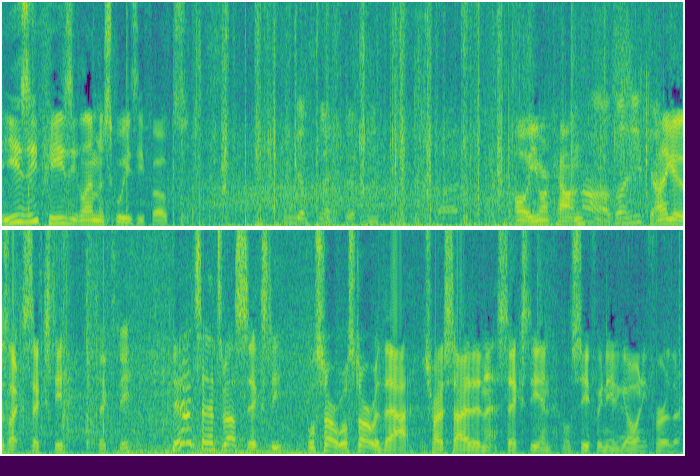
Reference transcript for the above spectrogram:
Easy peasy lemon squeezy, folks. I'm guessing 50. Oh, you weren't counting? Oh, as I think it was like 60. 60. Yeah, I'd say that's about 60. We'll start we'll start with that. We'll try to side it in at 60 and we'll see if we need to go any further.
